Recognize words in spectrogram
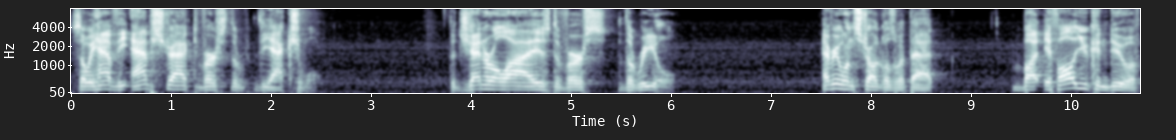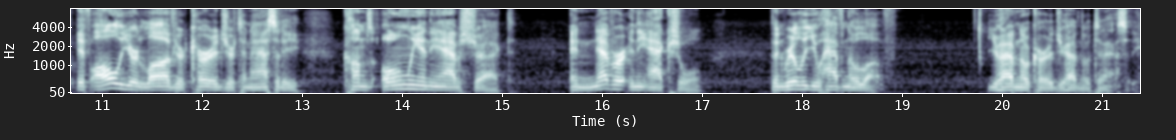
So we have the abstract versus the, the actual, the generalized versus the real. Everyone struggles with that. But if all you can do, if, if all your love, your courage, your tenacity comes only in the abstract and never in the actual, then really you have no love. You have no courage, you have no tenacity.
